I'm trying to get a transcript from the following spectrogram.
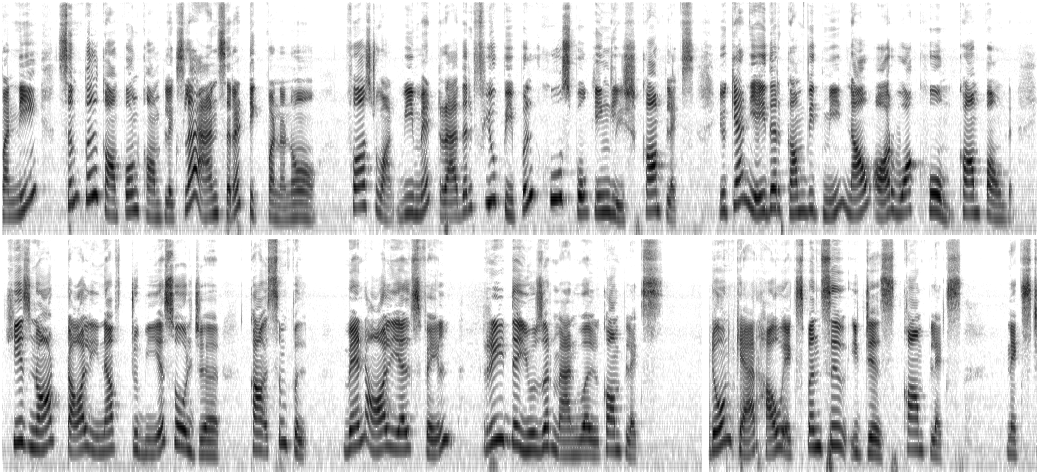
பண்ணி சிம்பிள் காம்பவுண்ட் காம்ப்ளெக்ஸில் ஆன்சரை டிக் பண்ணணும் First one, we met rather few people who spoke English. Complex. You can either come with me now or walk home. Compound. He is not tall enough to be a soldier. Simple. When all else fail, read the user manual. Complex. Don't care how expensive it is. Complex. Next,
